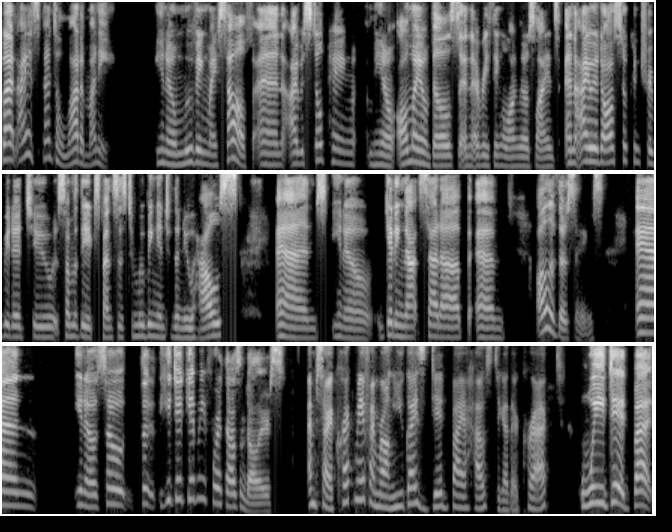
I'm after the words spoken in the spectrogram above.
But I had spent a lot of money, you know, moving myself and I was still paying, you know, all my own bills and everything along those lines. And I had also contributed to some of the expenses to moving into the new house and you know getting that set up and all of those things and you know so the he did give me four thousand dollars I'm sorry. Correct me if I'm wrong. You guys did buy a house together, correct? we did but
